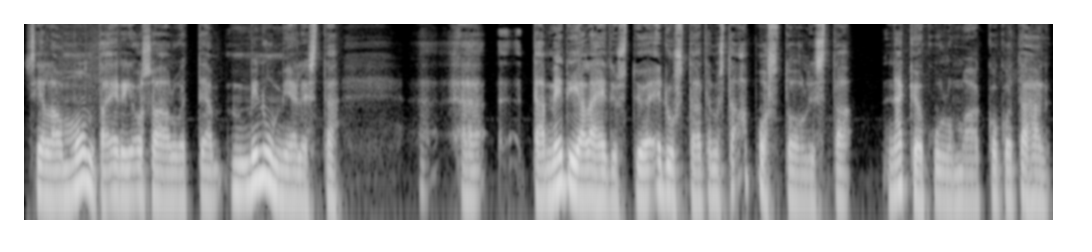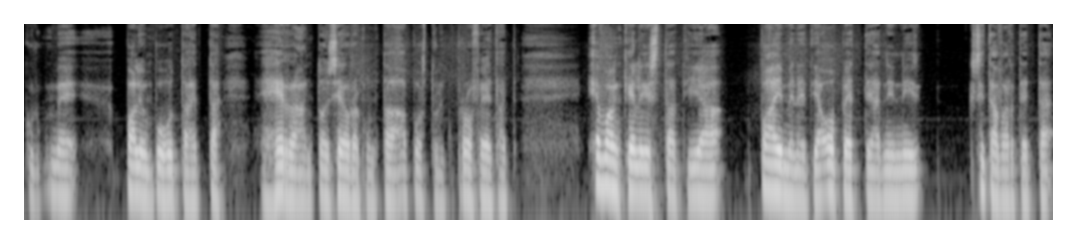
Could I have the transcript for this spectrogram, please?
siellä on monta eri osa-aluetta ja minun mielestä tämä medialähetystyö edustaa tämmöistä apostolista näkökulmaa koko tähän, kun me paljon puhutaan, että Herra antoi seurakuntaa apostolit, profeetat, evankelistat ja paimenet ja opettajat, niin, niin sitä varten, että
